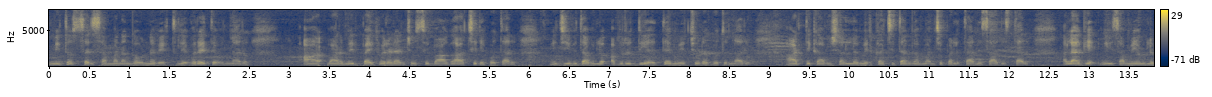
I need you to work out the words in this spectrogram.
మీతో సరి సమానంగా ఉన్న వ్యక్తులు ఎవరైతే ఉన్నారో వారు మీరు పైకి వెళ్ళడానికి చూసి బాగా ఆశ్చర్యపోతారు. మీ జీవితంలో అభివృద్ధి అయితే మీరు చూడబోతున్నారు. ఆర్థిక అంశాల్లో మీరు ఖచ్చితంగా మంచి ఫలితాన్ని సాధిస్తారు. అలాగే ఈ సమయంలో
